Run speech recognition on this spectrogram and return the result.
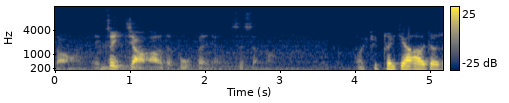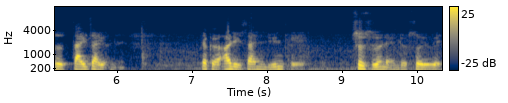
中，你最骄傲的部分是什么？我最骄傲就是待在这个阿里山林铁四十年的岁月，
